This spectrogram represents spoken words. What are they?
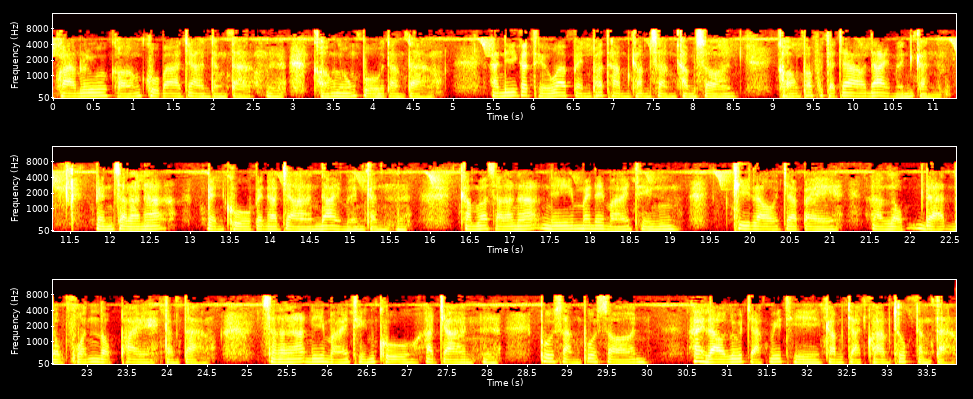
ความรู้ของครูบาอาจารย์ต่างๆ ของหลวงปู่ต่างๆ อันนี้ก็ถือว่าเป็นพระธรรมคำสั่งคำสอนของพระพุทธเจ้าได้เหมือนกัน เป็นสารณะ เป็นครูเป็นอาจารย์ได้เหมือนกันคำว่าสารณะนี้ไม่ได้หมายถึงที่เราจะไปหลบแดดหลบฝนหลบภัยต่างๆสารณะนี้หมายถึงครูอาจารย์ ผู้สั่งผู้สอนให้เรารู้จักวิธีกำจัดความทุกข์ต่าง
